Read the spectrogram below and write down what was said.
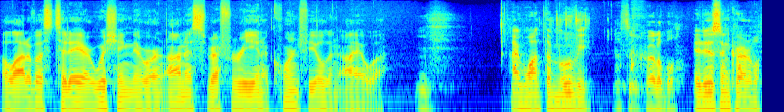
A lot of us today are wishing there were an honest referee in a cornfield in Iowa. I want the movie. That's incredible. It is incredible.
